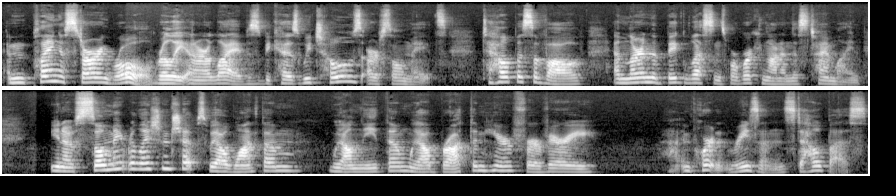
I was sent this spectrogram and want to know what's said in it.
and playing a starring role really in our lives because we chose our soulmates to help us evolve and learn the big lessons we're working on in this timeline. You know, soulmate relationships, we all want them, we all need them, we all brought them here for very uh, important reasons to help us.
